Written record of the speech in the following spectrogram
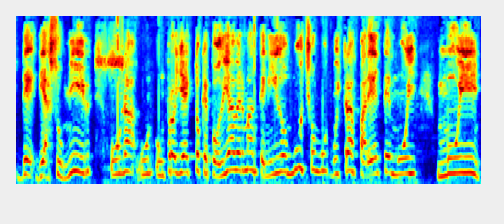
de, asumir una, un, un, proyecto que podía haber mantenido mucho, muy, muy transparente, muy, muy,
